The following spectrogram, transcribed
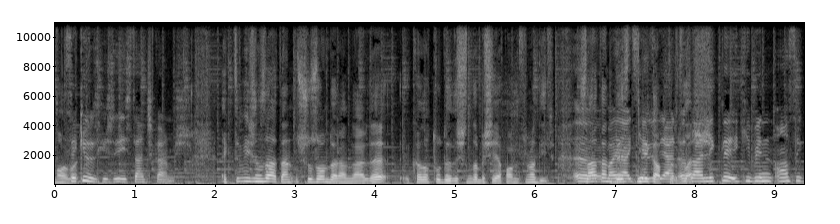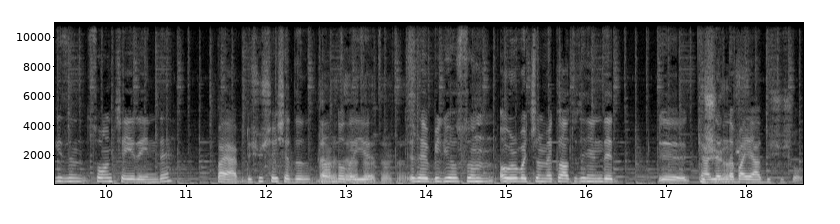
Normal. 800 kişiyi işten çıkarmış. Activision zaten şu son dönemlerde Call of Duty dışında bir şey yapan bir firma değil. Ee, Zaten Destiny'yi geri- yani kaptırdılar. özellikle 2018'in son çeyreğinde bayağı bir düşüş yaşadığından Evet, dolayı. Evet, evet, evet, evet. Biliyorsun Overwatch'ın ve Call of Duty'nin de e, karlarında bayağı düşüş oldu.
